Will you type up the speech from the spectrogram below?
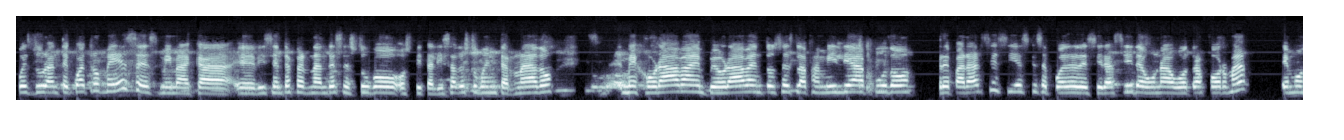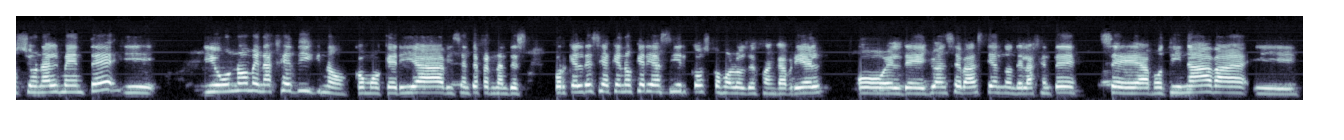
pues durante cuatro meses, mi maca, eh, Vicente Fernández estuvo hospitalizado, estuvo internado, mejoraba, empeoraba, entonces la familia pudo prepararse, si es que se puede decir así, de una u otra forma, emocionalmente y, y un homenaje digno, como quería Vicente Fernández, porque él decía que no quería circos como los de Juan Gabriel o el de Joan Sebastián, donde la gente se amotinaba y,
